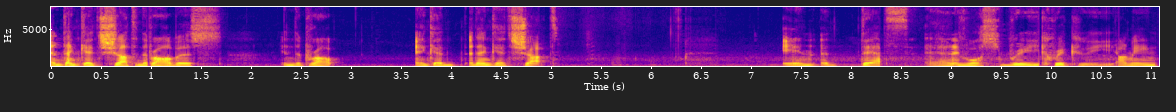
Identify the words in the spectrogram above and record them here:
and then get shot in the probus in the prop and get and then get shot in a death and it was really quickly. I mean,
